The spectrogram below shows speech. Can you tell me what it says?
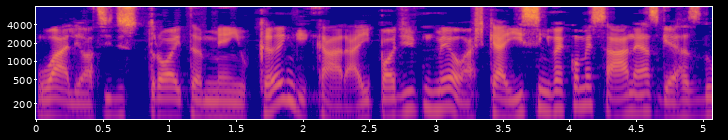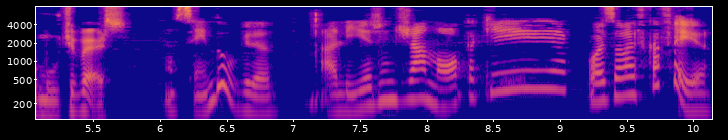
o Alien, se destrói também o Kang, cara, aí pode, meu, acho que aí sim vai começar, né, as guerras do multiverso. Sem dúvida. Ali a gente já nota que a coisa vai ficar feia.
